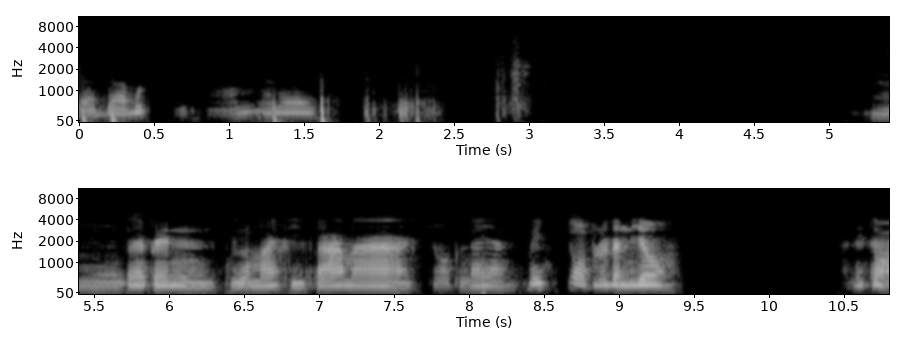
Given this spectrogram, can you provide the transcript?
กับบามุดฐานเอาเลยได้เป็นผลไม้สีฟ้ามาจบได้ยัง ไม่จบเลยดันเดียว อันนี้ต่อ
